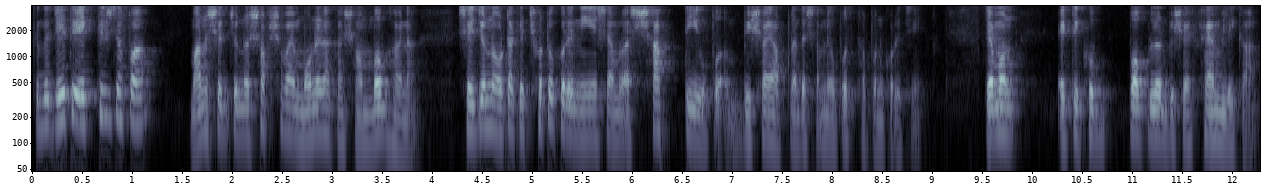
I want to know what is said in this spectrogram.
কিন্তু যেহেতু একত্রিশ দফা মানুষের জন্য সবসময় মনে রাখা সম্ভব হয় না, সেই জন্য ওটাকে ছোট করে নিয়ে এসে আমরা সাতটি উপ বিষয় আপনাদের সামনে উপস্থাপন করেছি। যেমন একটি খুব পপুলার বিষয় ফ্যামিলি কার্ড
